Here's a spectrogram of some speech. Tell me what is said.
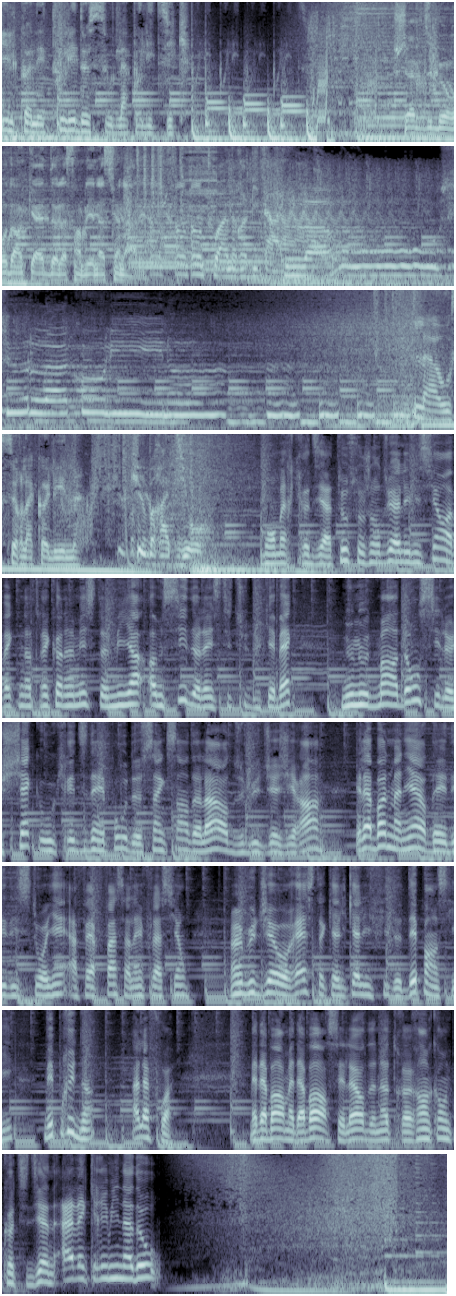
Il connaît tous les dessous de la politique. Chef du bureau d'enquête de l'Assemblée nationale. Antoine Robitaille. Là-haut sur la colline. Là-haut sur la colline. Cube Radio. Bon mercredi à tous. Aujourd'hui à l'émission avec notre économiste Mia Homsi de l'Institut du Québec. Nous nous demandons si le chèque ou crédit d'impôt de 500 dollars du budget Girard est la bonne manière d'aider les citoyens à faire face à l'inflation. Un budget au reste qu'elle qualifie de dépensier, mais prudent à la fois. Mais d'abord, mais d'abord, c'est l'heure de notre rencontre quotidienne avec Rémi Nadeau.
